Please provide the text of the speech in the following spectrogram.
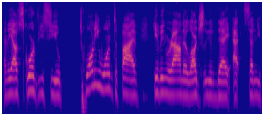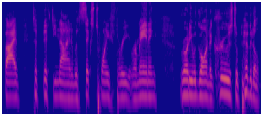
and they outscored VCU 21 to 5, giving Rhode Island their largest lead of the day at 75 to 59 with 623 remaining. Rhody would go on to cruise to a pivotal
